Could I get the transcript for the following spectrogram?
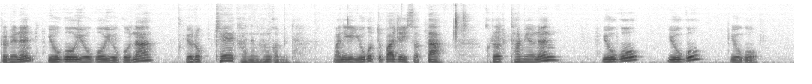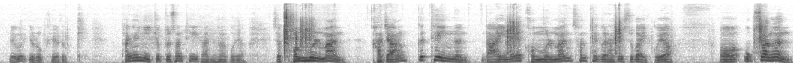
그러면은 요거 요거 요거나 요렇게 가능한 겁니다. 만약에 요것도 빠져 있었다. 그렇다면은 요거 요거 요거 그리고 요렇게 요렇게 당연히 이쪽도 선택이 가능하고요. 그래서 건물만 가장 끝에 있는 라인의 건물만 선택을 하실 수가 있고요. 어, 옥상은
